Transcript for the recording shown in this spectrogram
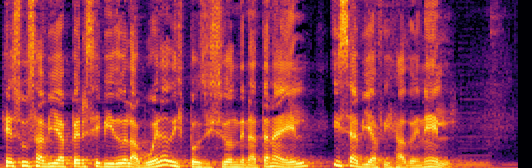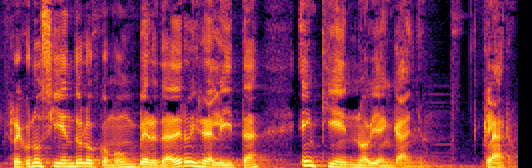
Jesús había percibido la buena disposición de Natanael y se había fijado en él, reconociéndolo como un verdadero israelita en quien no había engaño. Claro,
